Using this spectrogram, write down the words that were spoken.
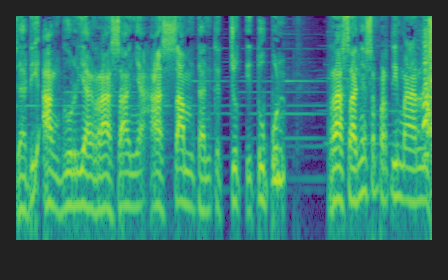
Jadi anggur yang rasanya asam dan kecut itu pun rasanya seperti manis.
